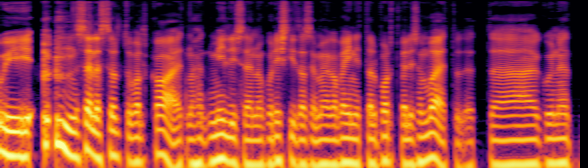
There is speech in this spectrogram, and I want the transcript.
Kui sellest sõltuvalt ka, et noh, et millise nagu riskitasemega veinid tal portfellis on võetud, et äh, kui need,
